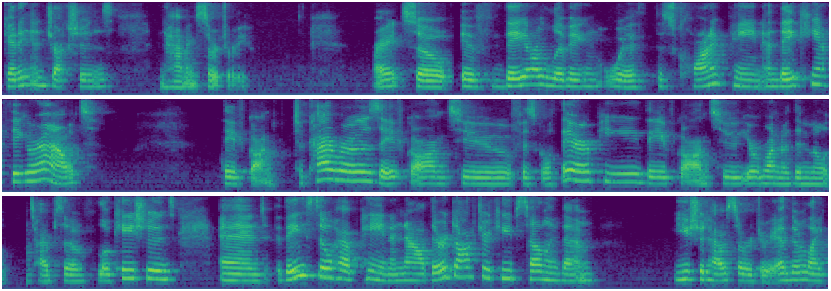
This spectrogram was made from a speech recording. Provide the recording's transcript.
getting injections, and having surgery. Right. So if they are living with this chronic pain and they can't figure out they've gone to chiros, they've gone to physical therapy, they've gone to your run of the mill types of locations, and they still have pain. And now their doctor keeps telling them, you should have surgery. And they're like,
